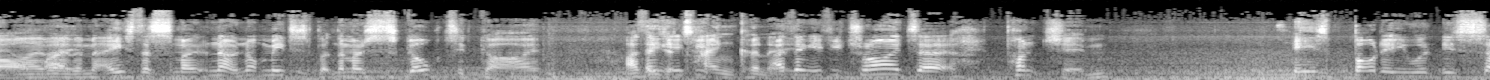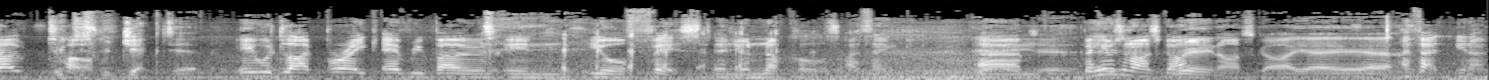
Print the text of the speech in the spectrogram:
Oh, I've mate. ever met. He's the smo- no, not meatiest, but the most sculpted guy. I think He's a you- tank, isn't he? I think if you tried to punch him, his body would is so you tough. just reject it. He would like break every bone in your fist and your knuckles. I think. um, he's but he was a nice guy. Really nice guy, yeah, yeah, yeah. In fact, you know,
